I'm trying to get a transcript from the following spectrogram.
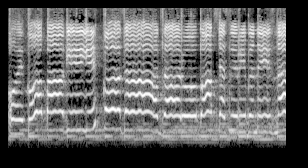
Ой, копав її козак, зарубався срібний знак.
